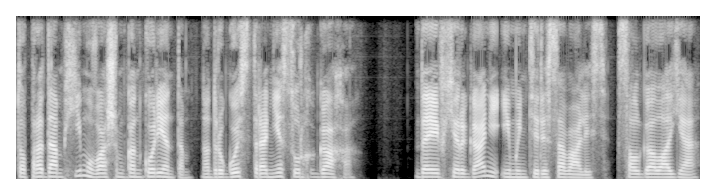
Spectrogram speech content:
то продам химу вашим конкурентам на другой стороне Сурхгаха. Да и в Хергане им интересовались, солгала я.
